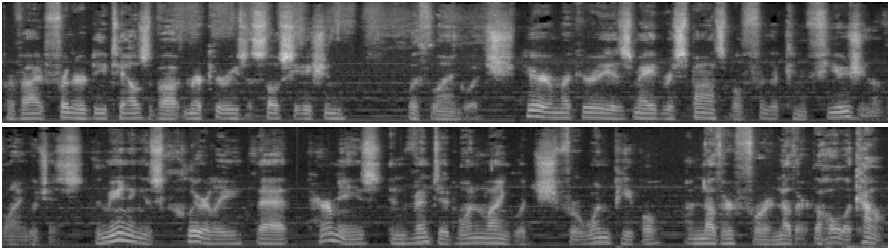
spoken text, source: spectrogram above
provide further details about Mercury's association with language. Here, Mercury is made responsible for the confusion of languages. The meaning is clearly that Hermes invented one language for one people another for another. The whole account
